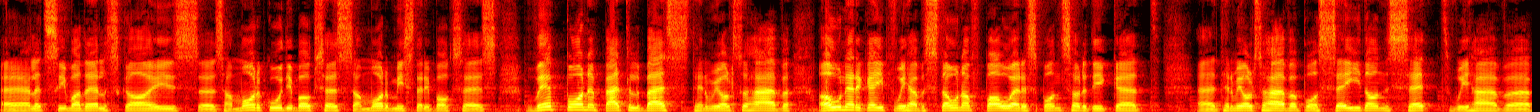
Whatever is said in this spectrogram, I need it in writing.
Uh, let's see what else, guys. Uh, some more goodie boxes, some more mystery boxes. Weapon, Battle Pass. Then we also have Owner Cape. We have Stone of Power, Sponsor Ticket. Uh, then we also have a Poseidon set. We have... Uh,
